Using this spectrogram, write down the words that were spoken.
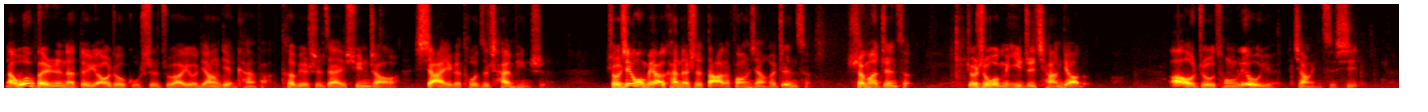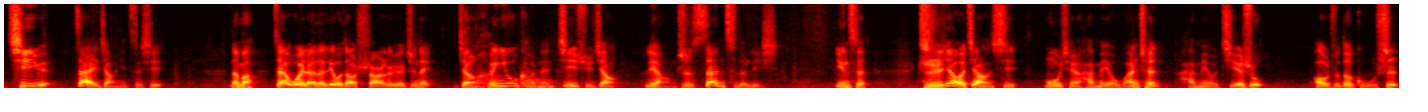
那我本人呢，对于澳洲股市主要有两点看法，特别是在寻找下一个投资产品时。首先，我们要看的是大的方向和政策。什么政策？就是我们一直强调的，澳洲从六月降一次息，七月再降一次息。那么，在未来的六到十二个月之内，将很有可能继续降两至三次的利息。因此，只要降息，目前还没有完成，还没有结束，澳洲的股市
